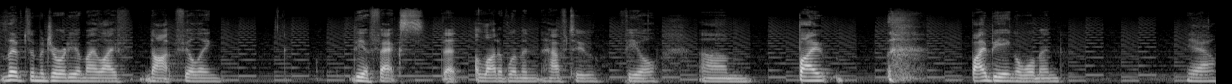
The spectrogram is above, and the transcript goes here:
lived the majority of my life not feeling the effects that a lot of women have to feel um, by by being a woman. Yeah.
